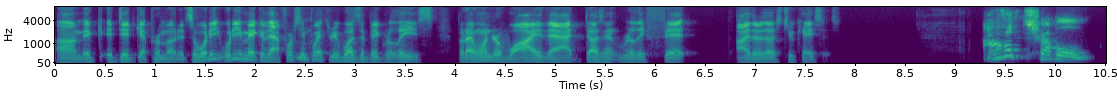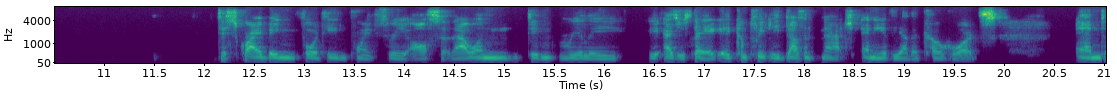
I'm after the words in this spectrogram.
Um it, it did get promoted. So what do you what do you make of that? 14.3 was a big release but i wonder why that doesn't really fit either of those two cases. I had trouble describing 14.3 also. That one didn't really, as you say, it completely doesn't match any of the other cohorts. And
